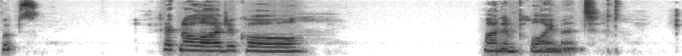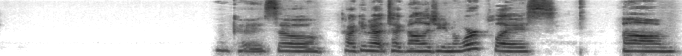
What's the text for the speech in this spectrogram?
whoops, technological unemployment. Okay, so talking about technology in the workplace, um,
